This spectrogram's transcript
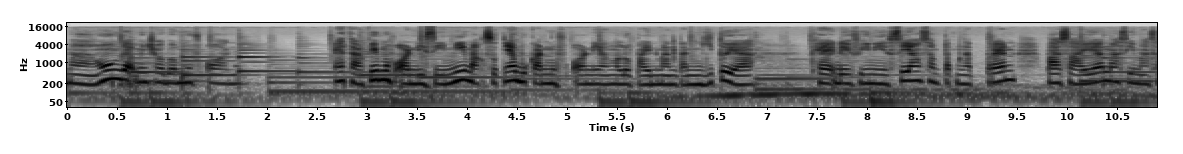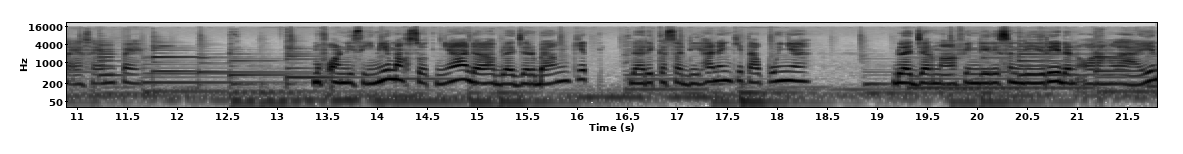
mau nggak mencoba move on. Eh tapi move on di sini maksudnya bukan move on yang ngelupain mantan gitu ya. Kayak definisi yang sempat ngetren pas saya masih masa SMP. Move on di sini maksudnya adalah belajar bangkit dari kesedihan yang kita punya. Belajar maafin diri sendiri dan orang lain.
